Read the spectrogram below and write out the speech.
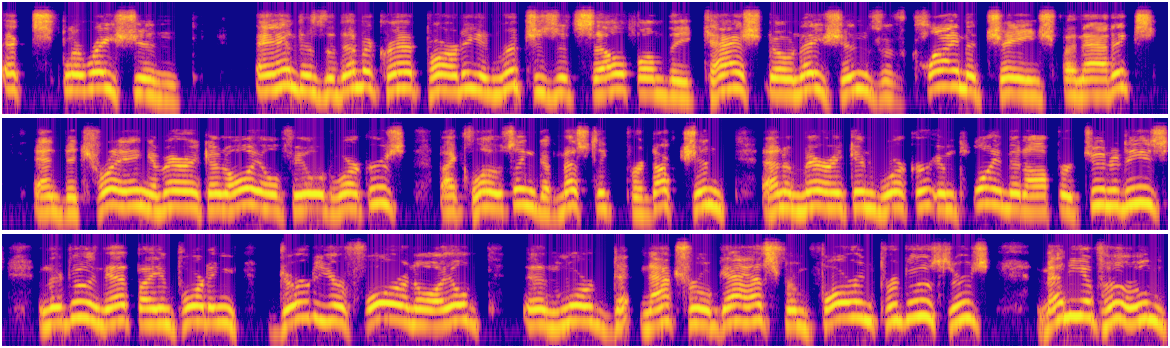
exploration. And as the Democrat Party enriches itself on the cash donations of climate change fanatics, and betraying American oil field workers by closing domestic production and American worker employment opportunities. And they're doing that by importing dirtier foreign oil and more natural gas from foreign producers, many of whom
